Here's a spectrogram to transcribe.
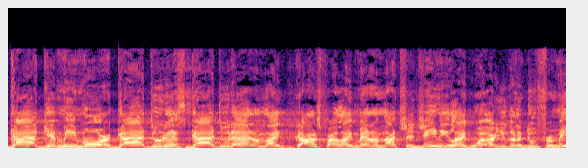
God, give me more. God, do this. God, do that. I'm like, God's probably like, man, I'm not your genie. Like, what are you going to do for me?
